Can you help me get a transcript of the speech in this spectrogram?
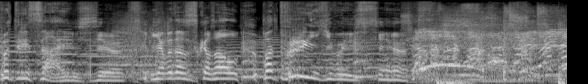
потрясающе Я бы даже сказал, подпрыгиваете Забелявых!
